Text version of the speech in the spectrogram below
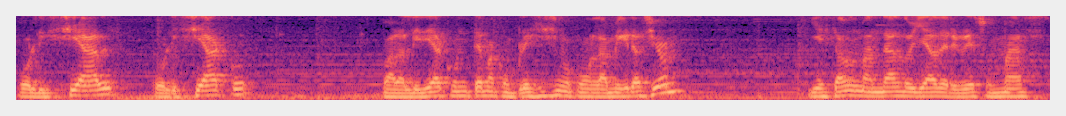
policial, policiaco, para lidiar con un tema complejísimo como la migración. Y estamos mandando ya de regreso más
